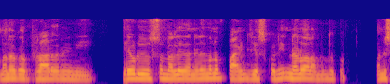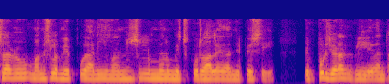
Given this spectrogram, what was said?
మన యొక్క ప్రార్థనని దేవుడు చూస్తున్నా లేదా అనేది మనం పాయింట్ చేసుకొని నడవాల ముందుకు. మనుషులను మనుషుల మెప్పు కానీ మనుషులు మనం మెచ్చుకు రాలేదని చెప్పేసి ఎప్పుడు చేయడానికి వీలు లేదంట.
